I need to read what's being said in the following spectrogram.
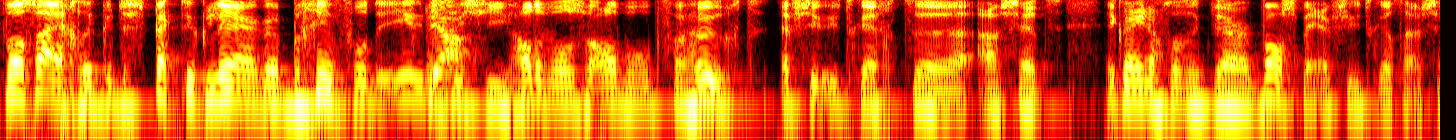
was eigenlijk de spectaculaire begin van de Eredivisie. Hadden we ons allemaal op verheugd. FC Utrecht eh, AZ. Ik weet nog dat ik daar was bij FC Utrecht AZ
